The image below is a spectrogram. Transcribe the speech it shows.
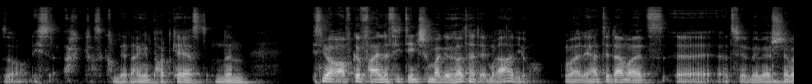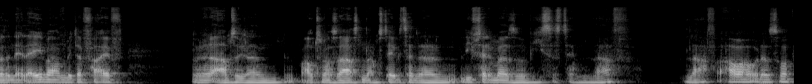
So, und ich so, ach krass, kommt der einen Podcast. Und dann ist mir auch aufgefallen, dass ich den schon mal gehört hatte im Radio. Weil er hatte damals, äh, als wir, wenn wir schnell mal in L.A. waren mit der Five, wenn wir dann abends wieder im Auto noch saßen am Staples Center, dann lief dann immer so, wie hieß das denn, Love? Love Hour oder so.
